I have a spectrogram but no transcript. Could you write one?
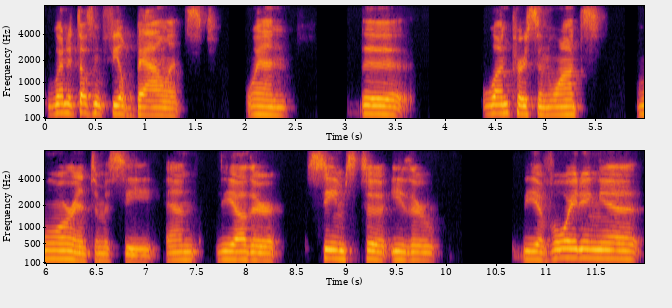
when it doesn't feel balanced, when the one person wants more intimacy and the other seems to either be avoiding it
